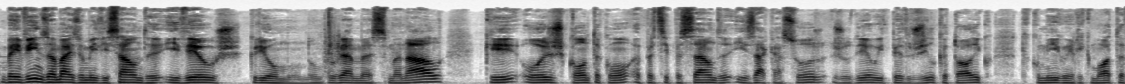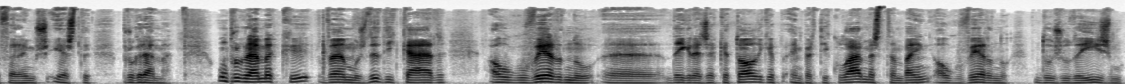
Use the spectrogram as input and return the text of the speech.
bem-vindos a mais uma edição de E Deus Criou o Mundo, um programa semanal que hoje conta com a participação de Isaac Assor, judeu, e de Pedro Gil, católico, que comigo, Henrique Mota, faremos este programa. Um programa que vamos dedicar ao governo uh, da Igreja Católica, em particular, mas também ao governo do judaísmo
